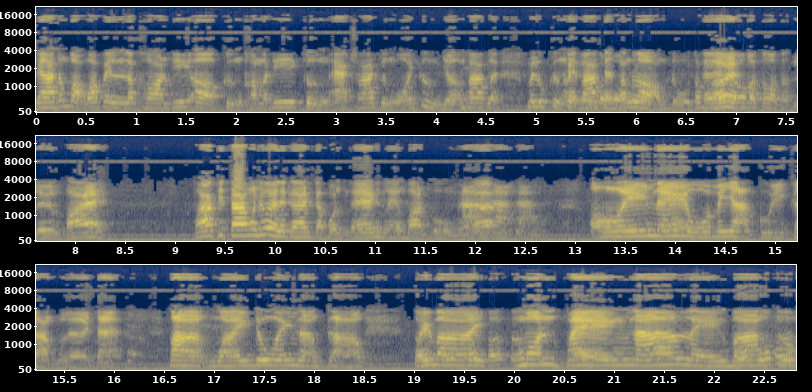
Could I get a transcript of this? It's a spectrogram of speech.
นะครับต้องบอกว่าเป็นละครที่เออกึ่งคอมเมดี้กึ่งแอคชั่นกึ่งโอ้ยกึ่งเยอะมากเลย ไม่รู้กึ่งอะไรบ้างแต่ต้องลองดูต้องเฮ้ยลืมไป ฝากติดตามมันด้วยเลยกันกับบนเพลงที่เพลงบ้านทุ่งนะฮะโอ้ยเน่โอ้ยไม่อยากคุยกันเลยแต่ ฝากไว้ด้วยนะกล่าวบายบายมนต์เพลงนะเลงบ้านทุ่ง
